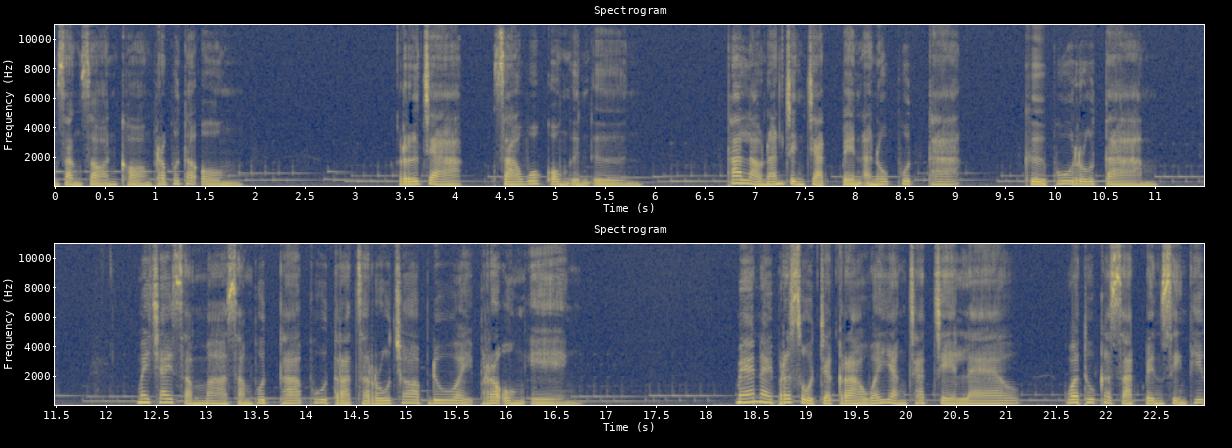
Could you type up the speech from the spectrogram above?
ำสั่งสอนของพระพุทธองค์ หรือจากสาวกองค์อื่น ๆ ท่านเหล่านั้นจึงจัดเป็นอนุพุทธะ คือผู้รู้ตาม ไม่ใช่สัมมาสัมพุทธะผู้ตรัสรู้ชอบด้วยพระองค์เอง แม้ในพระสูตรจะกล่าวไว้อย่างชัดเจนแล้ว ว่าทุกขสัตว์เป็นสิ่งที่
